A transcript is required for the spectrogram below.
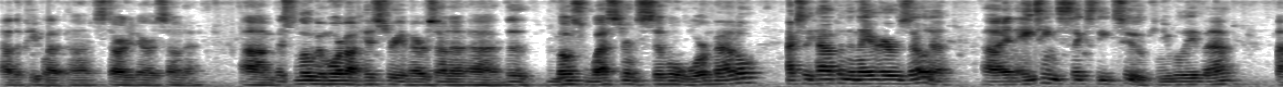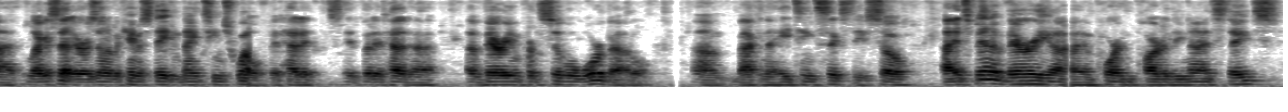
The people that started Arizona. Um, there's a little bit more about history of Arizona. the most western Civil War battle actually happened in Arizona uh, in 1862. Can you believe that? Uh, like I said, Arizona became a state in 1912. It had it, it but it had a, a, very important Civil War battle um, back in the 1860s. So uh, it's been a very uh, important part of the United States,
